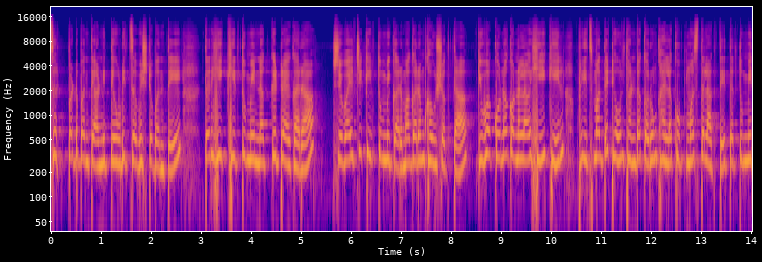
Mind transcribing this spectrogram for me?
झटपट बनते आणि तेवढी चविष्ट बनते. तर ही खीर तुम्ही नक्की ट्राय करा. शेवयाची खीर तुम्ही गरमागरम खाऊ शकता किंवा कोणाकोणाला ही खीर फ्रीजमध्ये ठेवून थंड करून खायला खूप मस्त लागते तर तुम्ही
